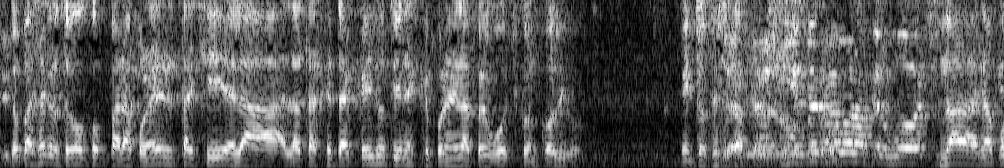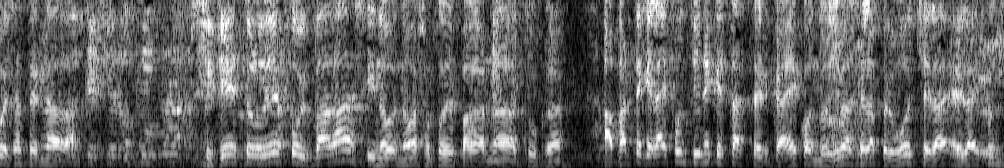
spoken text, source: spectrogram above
lo que pasa es que lo tengo co- para poner el taxi, la, la tarjeta de crédito tienes que poner el Apple Watch con código. Entonces Ya, ya, Si yo te robo el Apple Watch, nada, no puedes hacer nada. Si quieres te lo dejo y pagas y no, no vas a poder pagar nada tú, claro. Aparte que el iPhone tiene que estar cerca, ¿eh? Cuando llevas el Apple Watch, el, el iPhone...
